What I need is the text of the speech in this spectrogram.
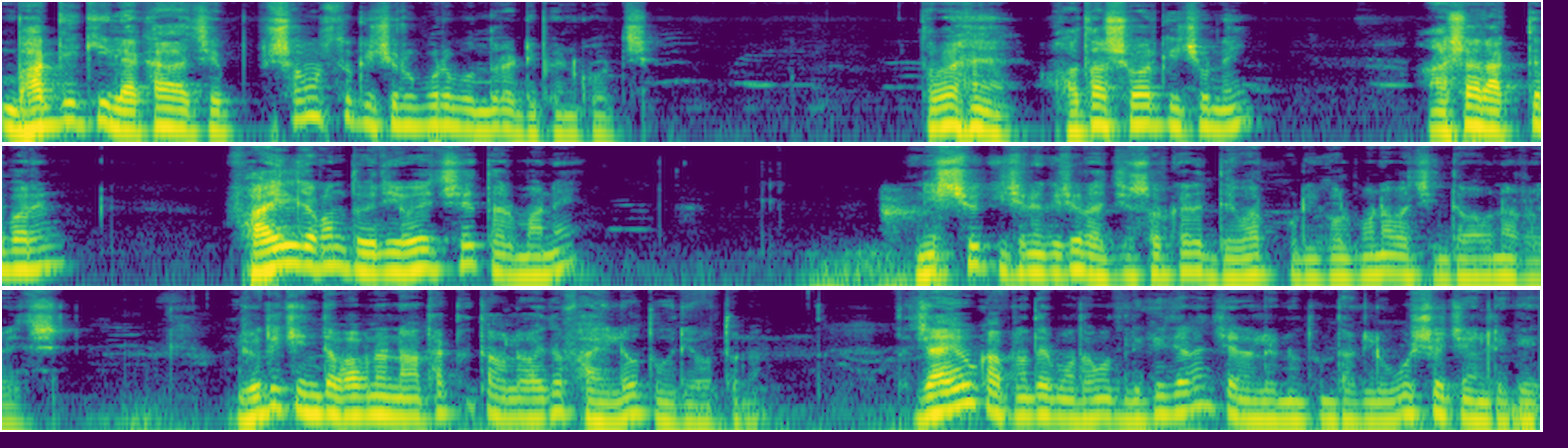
ভাগ্যে কি লেখা আছে সমস্ত কিছুর উপরে বন্ধুরা ডিপেন্ড করছে। তবে হ্যাঁ হতাশ হওয়ার কিছু নেই। আশা রাখতে পারেন, ফাইল যখন তৈরি হয়েছে তার মানে নিশ্চয়ই কিছু না কিছু রাজ্য সরকারের দেওয়ার পরিকল্পনা বা চিন্তাভাবনা রয়েছে। যদি চিন্তাভাবনা না থাকতো, তাহলে হয়তো ফাইলও তৈরি হতো না। তো যাই হোক, আপনাদের মতামত লিখে জানান। চ্যানেলে নতুন থাকলে অবশ্যই চ্যানেলটিকে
